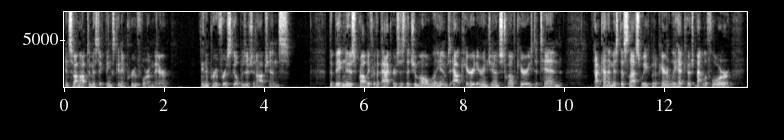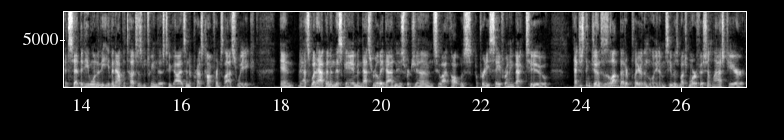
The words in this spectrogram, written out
and so I'm optimistic things can improve for him there and improve for his skill position options. The big news probably for the Packers is that Jamaal Williams outcarried Aaron Jones 12 carries to 10. I kind of missed this last week, but apparently head coach Matt LaFleur had said that he wanted to even out the touches between those two guys in a press conference last week. And that's what happened in this game, and that's really bad news for Jones, who I thought was a pretty safe running back too. I just think Jones is a lot better player than Williams. He was much more efficient last year,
